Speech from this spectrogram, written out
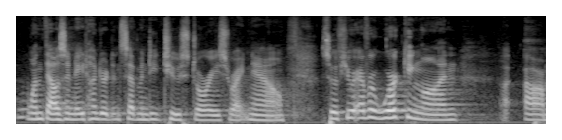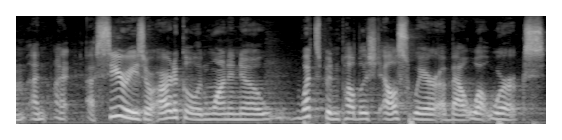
1,872 stories right now. So if you're ever working on uh, um, a, a, series or article and want to know what's been published elsewhere about what works,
